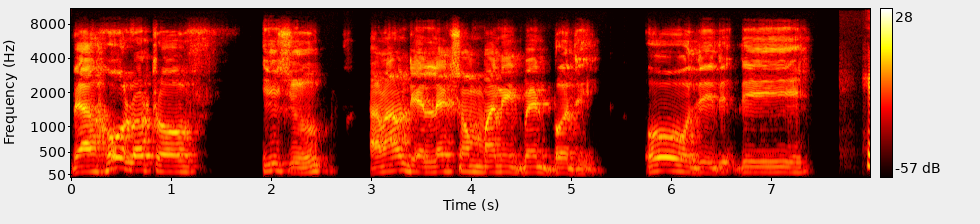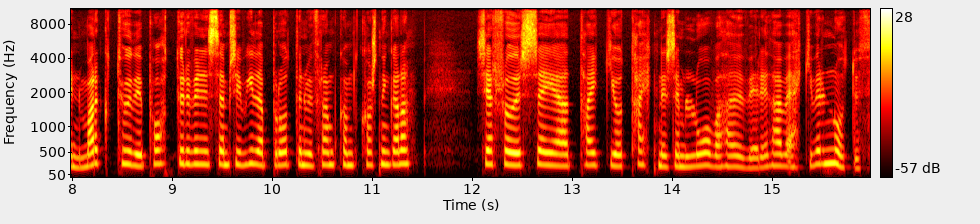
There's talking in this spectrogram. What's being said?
there are a whole lot of issue around the election management body. Oh, the, the. Hinn margtugði pottur við sem sé víða brotin við framkvæmt kostningana. Sérfróðir segja að tæki og tækni sem lofað hafi verið hafi ekki verið nótuð.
